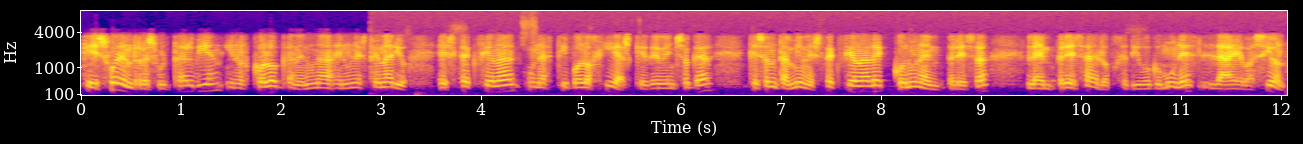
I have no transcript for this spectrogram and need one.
que suelen resultar bien y nos colocan en, una, en un escenario excepcional unas tipologías que deben chocar, que son también excepcionales con una empresa. La empresa, el objetivo común es la evasión,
